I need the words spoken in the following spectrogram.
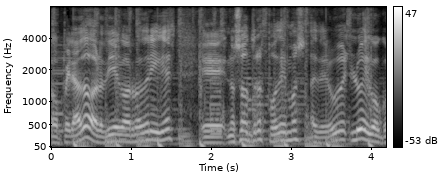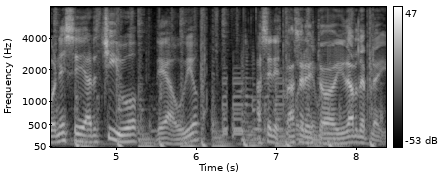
operador Diego Rodríguez, eh, nosotros podemos luego con ese archivo de audio hacer esto. Hacer esto y darle play.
